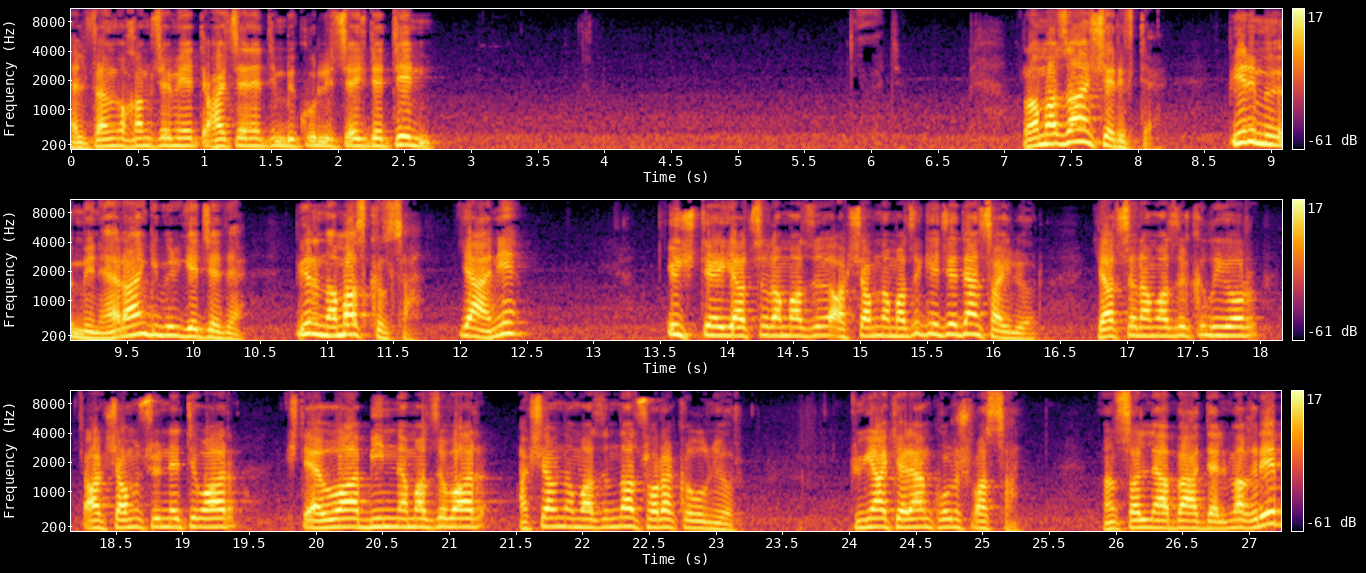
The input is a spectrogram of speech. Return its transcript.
elfen ve hamsemiyeti hasenetin bi kulli secdetin. Ramazan Şerif'te bir mümin herhangi bir gecede bir namaz kılsa yani işte yatsı namazı, akşam namazı geceden sayılıyor. Yatsı namazı kılıyor, akşamın sünneti var, işte evva bin namazı var, akşam namazından sonra kılınıyor. Dünya kelam konuşmazsan. Men sallâ ba'del mağrib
